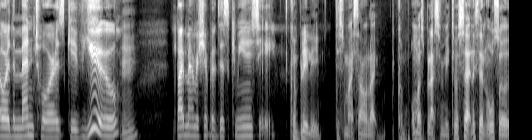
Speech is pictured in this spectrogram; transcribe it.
or the mentors give you mm-hmm. by membership of this community? completely. This might sound like com- almost blasphemy to a certain extent. Also,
